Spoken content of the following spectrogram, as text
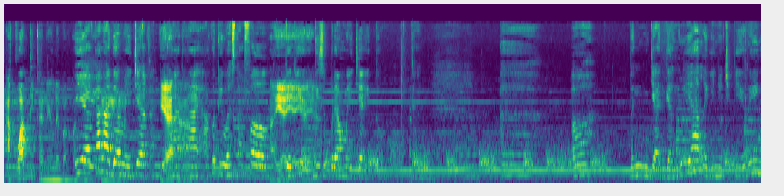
akuatik kan yang lebar iya kan ada meja kan di Iya, tengah-tengah aku di wastafel. Ah, iya, jadi iya, iya, iya. di seberang meja itu. Eh, oh ben, jangan ganggu ya lagi nyuci piring.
